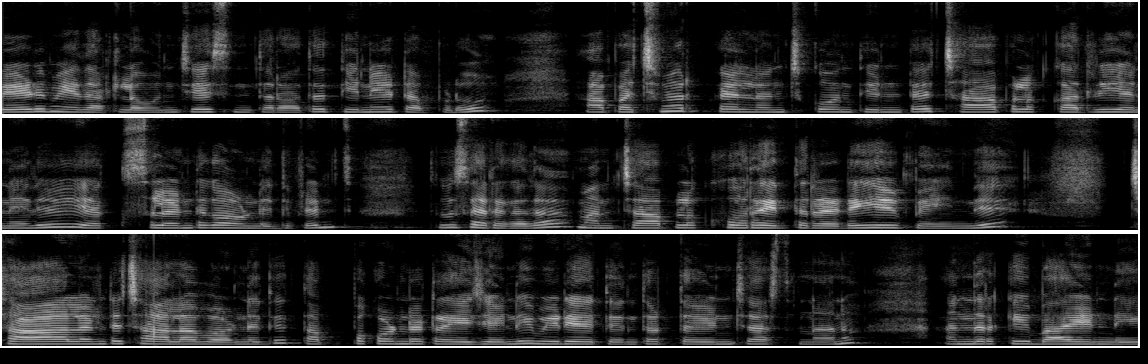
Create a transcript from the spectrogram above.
వేడి మీద అట్లా ఉంచేసిన తర్వాత తినేటప్పుడు ఆ పచ్చిమిరపకాయలు నంచుకొని తింటే చేపల కర్రీ అనేది ఎక్సలెంట్గా ఉండేది ఫ్రెండ్స్. చూసారు కదా మన చేపల కూర అయితే రెడీ అయిపోయింది. చాలా అంటే చాలా బాగుండేది తప్పకుండా ట్రై చేయండి. వీడియో అయితే ఎంతటితో ఎండ్ చేస్తున్నాను. అందరికీ బాయ్ అండి.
